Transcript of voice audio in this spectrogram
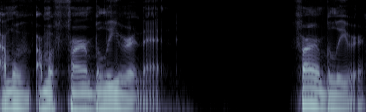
i'm a i'm a firm believer in that. Firm believer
